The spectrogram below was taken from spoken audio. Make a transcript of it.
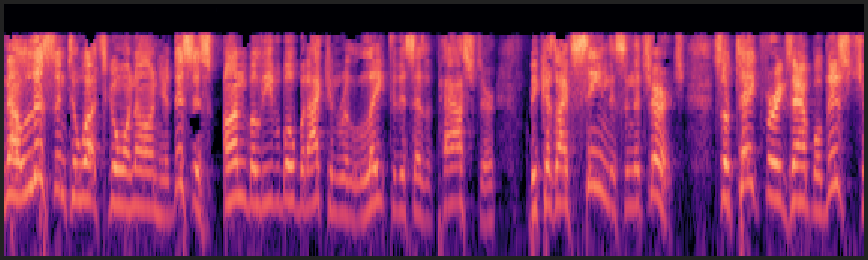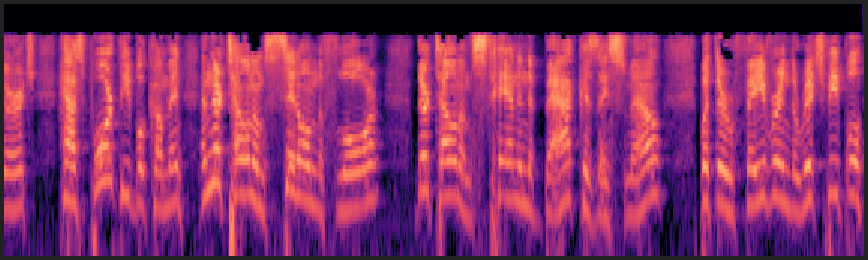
Now listen to what's going on here. This is unbelievable, but I can relate to this as a pastor because I've seen this in the church. So take, for example, this church has poor people come in and they're telling them sit on the floor. They're telling them stand in the back because they smell, but they're favoring the rich people.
